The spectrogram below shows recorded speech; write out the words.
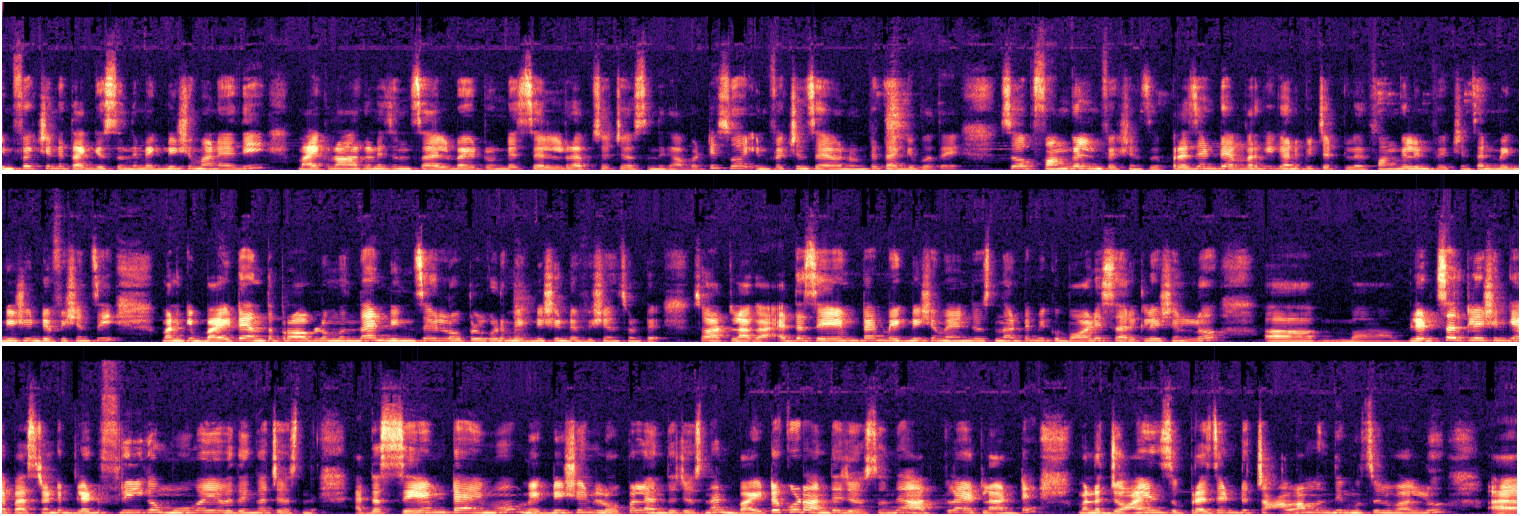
ఇన్ఫెక్షన్ని తగ్గిస్తుంది. మెగ్నీషియం అనేది మైక్రో ఆర్గానిజం సెల్ బయట ఉండే సెల్ రెప్చర్ చేస్తుంది కాబట్టి సో ఇన్ఫెక్షన్స్ ఏమైనా ఉంటే తగ్గిపోతాయి. సో ఫంగల్ ఇన్ఫెక్షన్స్ ప్రజెంట్ ఎవరికి కనిపించట్లేదు fungal infections. And magnesium deficiency మనకి బయట ఎంత ప్రాబ్లం ఉందో అండ్ ఇన్సైడ్ లోపల కూడా మెగ్నీషియం డెఫిషియన్స్ ఉంటాయి. సో అట్లాగా at the same time magnesium ఏం చేస్తుందంటే మీకు బాడీ సర్క్యులేషన్లో బ్లడ్ సర్క్యులేషన్ కెపాసిటీ అంటే బ్లడ్ ఫ్రీగా మూవ్ అయ్యే విధంగా చేస్తుంది. At the same time magnesium లోపల ఎంత చేస్తుంది? అండ్ బయట బయట కూడా అంతే చేస్తుంది. అట్లా ఎట్లా అంటే మన జాయింట్స్ ప్రజెంట్ చాలామంది ముసలి వాళ్ళు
